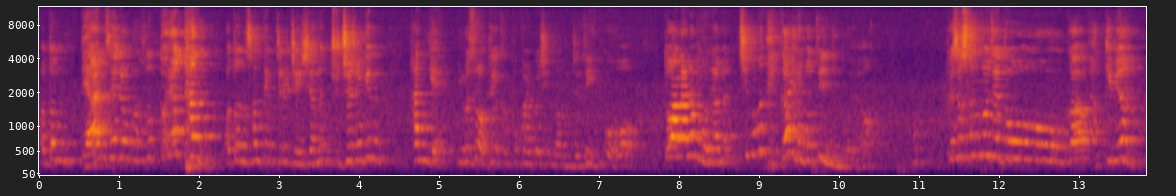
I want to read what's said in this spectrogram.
어떤 대한 세력으로서 또렷한 어떤 선택지를 제시하는 주체적인 한계 이것을 어떻게 극복할 것인가 문제도 있고 또 하나는 뭐냐면 찍으면 될까 이런 것도 있는 거예요. 어? 그래서 선거제도가 바뀌면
